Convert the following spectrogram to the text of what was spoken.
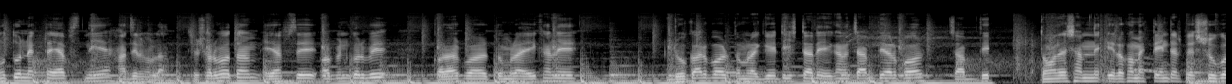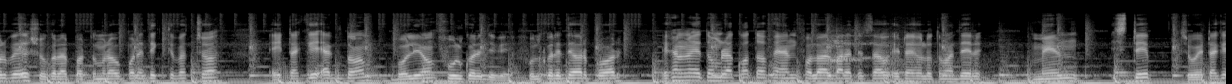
নতুন একটা অ্যাপস নিয়ে হাজির হলাম। তো সর্বপ্রথম এই অ্যাপসে ওপেন করবে। করার পর তোমরা এখানে ঢোকার পর তোমরা গেট স্টারে এখানে চাপ দেওয়ার পর, চাপ দিয়ে তোমাদের সামনে এরকম একটা ইন্টারফেস শো করবে। শো করার পর তোমরা উপরে দেখতে পাচ্ছ, এটাকে একদম ভলিউম ফুল করে দিবে। ফুল করে দেওয়ার পর এখানে তোমরা কত ফ্যান ফলোয়ার বাড়াতে চাও, এটাই হলো তোমাদের মেন স্টেপ সো এটাকে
